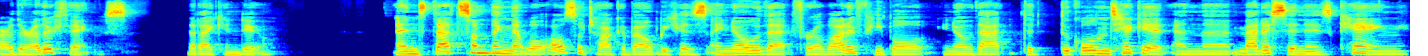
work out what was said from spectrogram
Are there other things that I can do? and that's something that we'll also talk about because i know that for a lot of people you know that the, the golden ticket and the medicine is king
